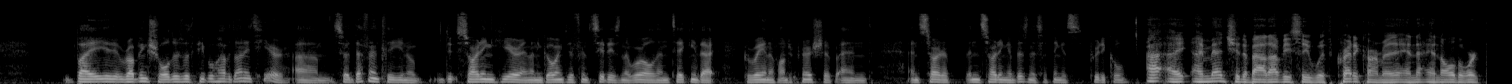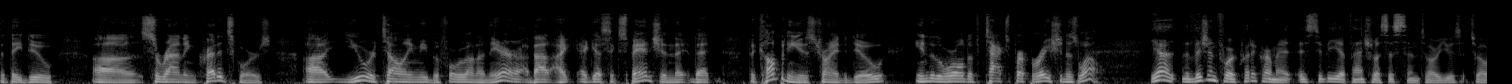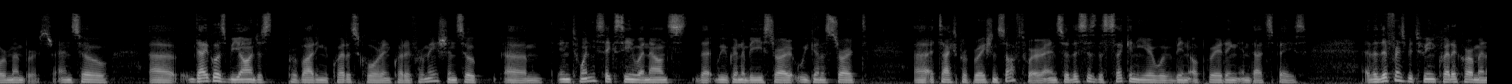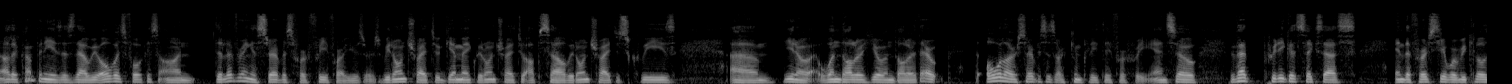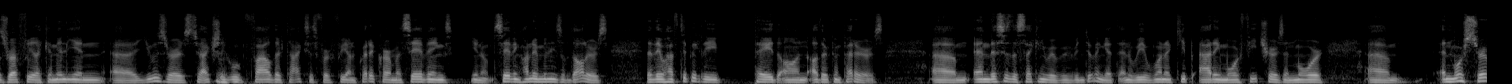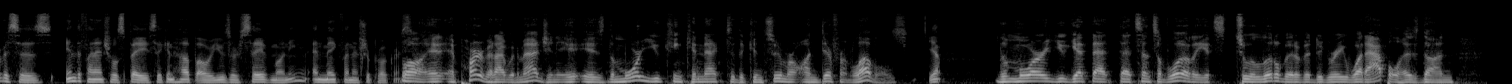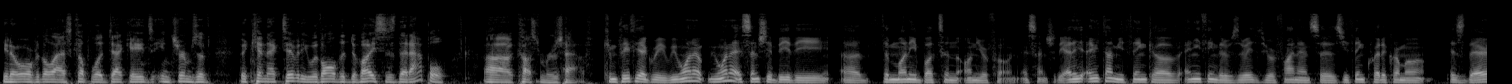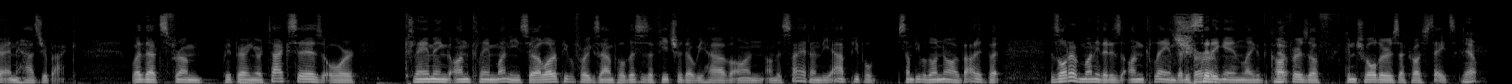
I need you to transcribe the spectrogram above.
by rubbing shoulders with people who have done it here. Um, so definitely, you know, starting here and then going to different cities in the world and taking that grain of entrepreneurship and and start a, and starting a business, I think it's pretty cool. I, I mentioned about obviously with Credit Karma and and all the work that they do uh, surrounding credit scores. Uh, you were telling me before we went on the air about I, I guess expansion that, that the company is trying to do into the world of tax preparation as well. Yeah, the vision for Credit Karma is to be a financial assistant to our user, to our members, and so uh, that goes beyond just providing a credit score and credit information. So um, in 2016, we announced that we're going to be start we're going to start uh, a tax preparation software, and so this is the second year we've been operating in that space. And the difference between Credit Karma and other companies is that we always focus on delivering a service for free for our users. We don't try to gimmick, we don't try to upsell, we don't try to squeeze, um, you know, one dollar here, one dollar there. all our services are completely for free. And so we've had pretty good success in the first year where we closed roughly like a million uh, users to actually mm-hmm. who file their taxes for free on Credit Karma, savings, you know, saving hundred millions of dollars that they would have typically paid on other competitors. Um, and this is the second year we've been doing it, and we want to keep adding more features and more um, and more services in the financial space that can help our users save money and make financial progress. Well, and, and part of it, I would imagine, is the more you can connect to the consumer on different levels. Yep the more you get that that sense of loyalty. It's to a little bit of a degree what Apple has done, you know, over the last couple of decades in terms of the connectivity with all the devices that Apple uh, customers have. Completely agree. We want to we want to essentially be the uh, the money button on your phone. Essentially, Any, anytime you think of anything that is related to your finances, you think Credit Karma is there and has your back. Whether that's from preparing your taxes or claiming unclaimed money. So a lot of people, for example, this is a feature that we have on, on the site on the app. People, some people don't know about it, but there's a lot of money that is unclaimed that sure. is sitting in like the coffers yep. of controllers across states. Yep.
